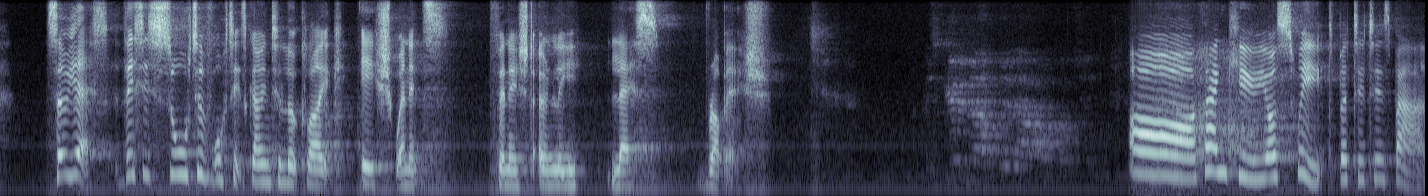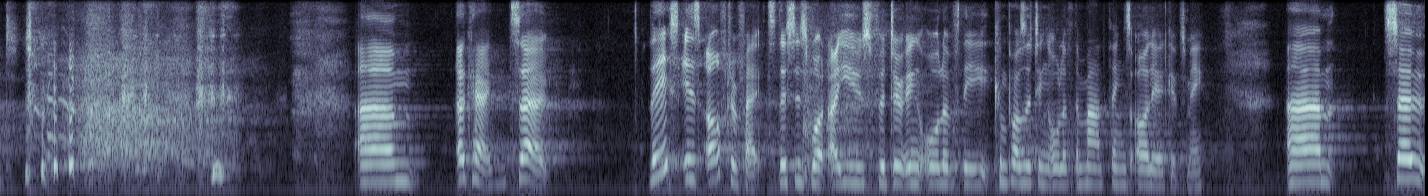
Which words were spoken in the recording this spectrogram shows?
so, yes, this is sort of what it's going to look like ish when it's finished, only less rubbish. Oh, thank you. You're sweet, but it is bad. um, okay, so this is After Effects. This is what I use for doing all of the compositing, all of the mad things Alia gives me. Um, so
